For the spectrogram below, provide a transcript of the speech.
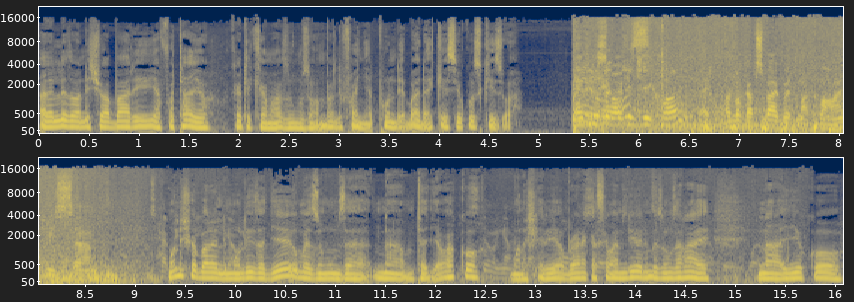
alieleza waandishi wa habari yafuatayo katika mazungumzo ambayo alifanya punde baada ya kesi kusikizwa. Mwandishi wa habari alimuuliza, je, umezungumza na mteja wako? Mwanasheria Brian akasema ndio, nimezungumza naye na yuko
